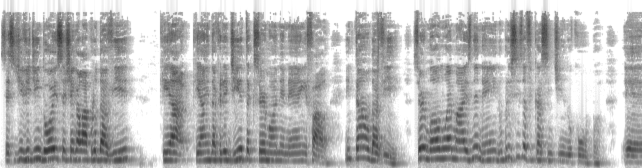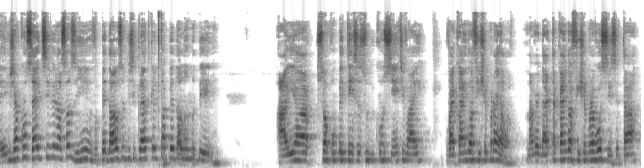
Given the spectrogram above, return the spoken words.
Você se divide em dois, você chega lá para o Davi, que, a, que ainda acredita que seu irmão é neném, e fala: Então, Davi, seu irmão não é mais neném, não precisa ficar sentindo culpa. É, ele já consegue se virar sozinho, pedala sua bicicleta que ele está pedalando dele. Aí a sua competência subconsciente vai, vai caindo a ficha para ela. Na verdade, está caindo a ficha para você. Você está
